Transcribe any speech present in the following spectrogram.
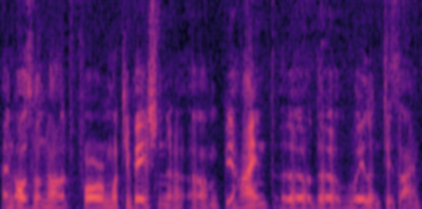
and also not for motivation uh, um, behind uh, the Wayland design.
